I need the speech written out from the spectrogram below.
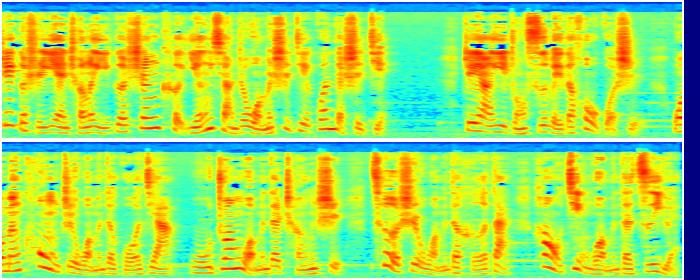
这个实验成了一个深刻影响着我们世界观的事件。这样一种思维的后果是，我们控制我们的国家，武装我们的城市，测试我们的核弹，耗尽我们的资源，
